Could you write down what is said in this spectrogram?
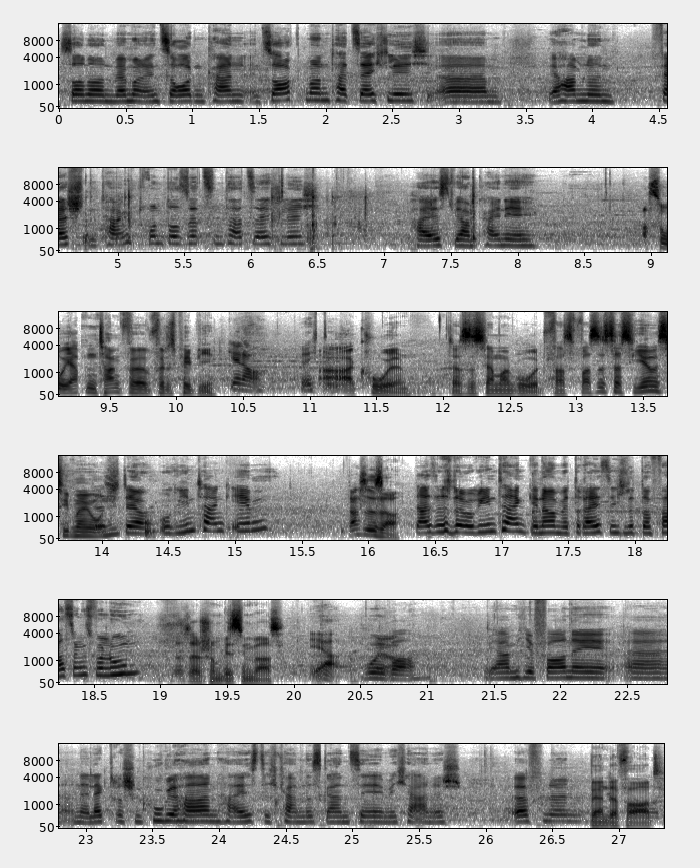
sondern wenn man entsorgen kann, entsorgt man tatsächlich. Ähm, wir haben einen festen Tank drunter sitzen tatsächlich. Heißt, wir haben keine. Ach so, ihr habt einen Tank für, für das Pipi. Genau, richtig. Ah, cool. Das ist ja mal gut. Was, was ist das hier? Was sieht man hier Das unten? ist der Urintank eben. Das ist er. Das ist der Urintank, genau mit 30 Liter Fassungsvolumen. Das ist ja schon ein bisschen was. Ja, wohl wahr. Wir haben hier vorne äh, einen elektrischen Kugelhahn, heißt, ich kann das Ganze mechanisch öffnen. Während der Fahrt.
